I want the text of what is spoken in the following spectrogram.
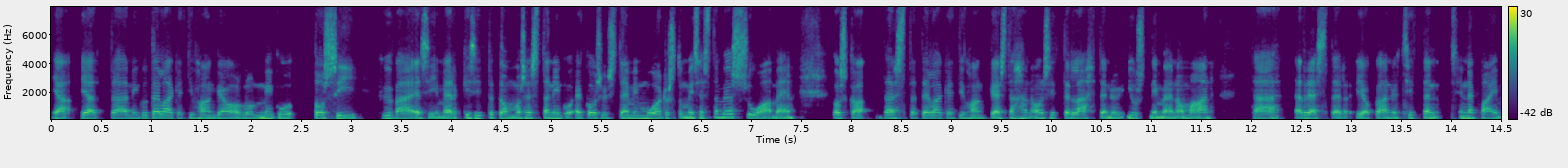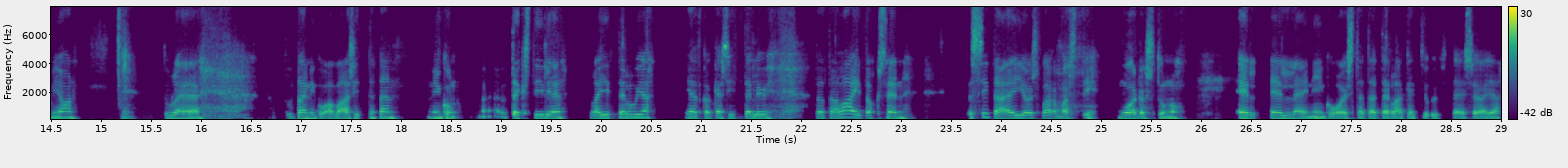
Ja, ja tämä niin telaketjuhanke on ollut niin kuin, tosi hyvä esimerkki sitten tuommoisesta niin ekosysteemin muodostumisesta myös Suomeen, koska tästä telaketjuhankkeestahan on sitten lähtenyt just nimenomaan tämä Rester, joka nyt sitten sinne Paimioon tulee tai niin kuin avaa sitten tämän niin kuin tekstiilien lajittelu- ja jatkokäsittely tota, laitoksen. Sitä ei olisi varmasti muodostunut, ellei niin kuin olisi tätä telaketjuyhteisöä ja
